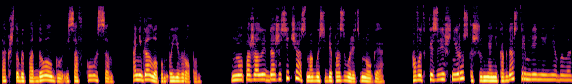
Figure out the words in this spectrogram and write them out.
Так, чтобы подолгу и со вкусом, а не галопом по Европам. Но, пожалуй, даже сейчас могу себе позволить многое. А вот к излишней роскоши у меня никогда стремления не было.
